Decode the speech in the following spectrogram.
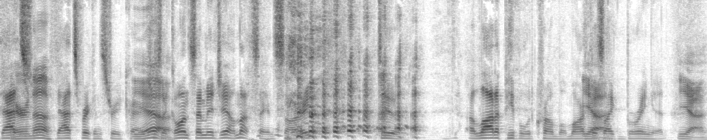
that's Fair enough. That's freaking street cred. Yeah. She's like, go on, send me to jail. I'm not saying sorry, dude. A lot of people would crumble. Martha's Yeah. like, bring it. yeah.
